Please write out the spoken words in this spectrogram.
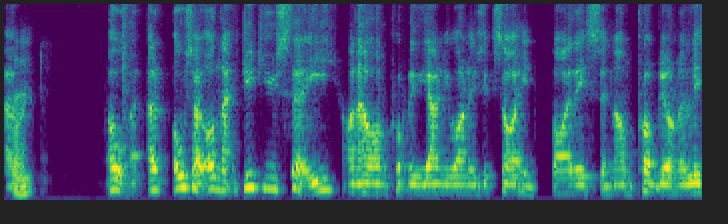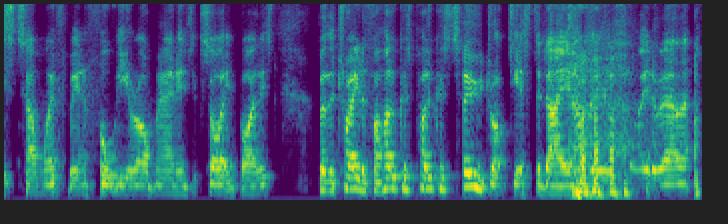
Um, great. Oh, uh, uh, also on that, did you see? I know I'm probably the only one who's excited by this, and I'm probably on a list somewhere for being a 40 year old man who's excited by this. But the trailer for Hocus Pocus 2 dropped yesterday, and I'm really excited about that.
